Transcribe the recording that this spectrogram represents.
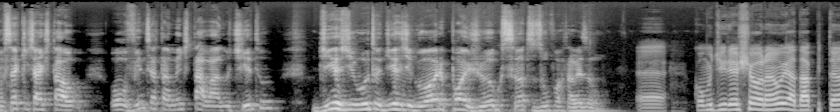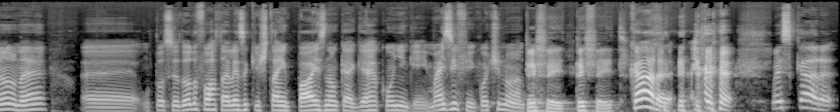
Você que já está ouvindo, certamente está lá no título. Dias de luta, dias de glória, pós-jogo, Santos 1, Fortaleza 1. É, como diria Chorão e adaptando, né? é, um torcedor do Fortaleza que está em paz não quer guerra com ninguém. Mas enfim, continuando. Perfeito, perfeito. Cara, mas cara,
